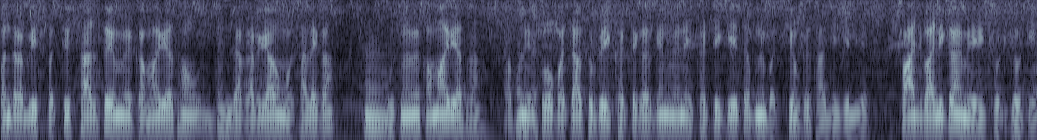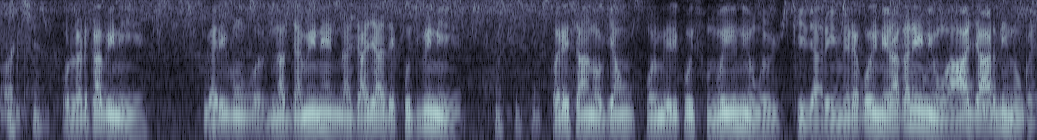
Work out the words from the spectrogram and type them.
पंद्रह बीस पच्चीस साल से मैं कमा रहा था धंधा कर रहा हूँ मसाले का। उसमें मैं कमा रहा था। अपने अच्छा। सौ पचास रुपये इकट्ठे करके मैंने इकट्ठे किए थे अपने बच्चियों के शादी के लिए। पाँच बालिका है मेरी छोटी छोटी अच्छा। और लड़का भी नहीं है। गरीब हूँ और न ज़मीन है न जायदाद है कुछ भी नहीं है। परेशान हो गया हूँ और मेरी कोई सुनवाई नहीं हो की जा रही है। मेरा कोई निराकरण ही नहीं हुआ। आज आठ दिन हो गए।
